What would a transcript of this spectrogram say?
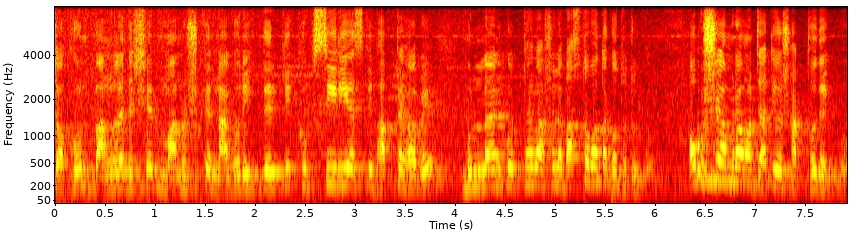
তখন বাংলাদেশের মানুষকে, নাগরিকদেরকে খুব সিরিয়াসলি ভাবতে হবে, মূল্যায়ন করতে হবে আসলে বাস্তবতা কতটুকু। অবশ্যই আমরা আমার জাতীয় স্বার্থ দেখব।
